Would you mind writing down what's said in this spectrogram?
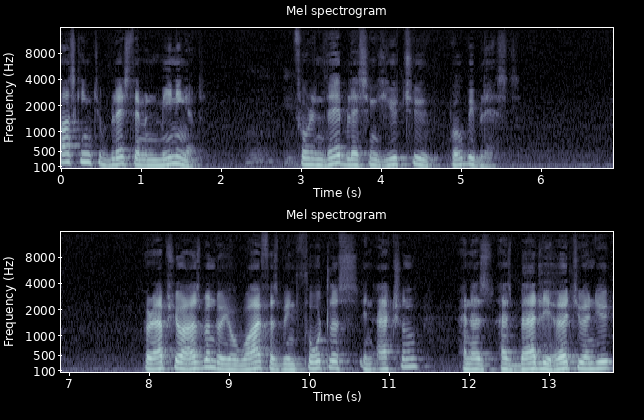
Asking to bless them and meaning it. For in their blessings you too will be blessed. Perhaps your husband or your wife has been thoughtless in action and has, has badly hurt you, and you,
